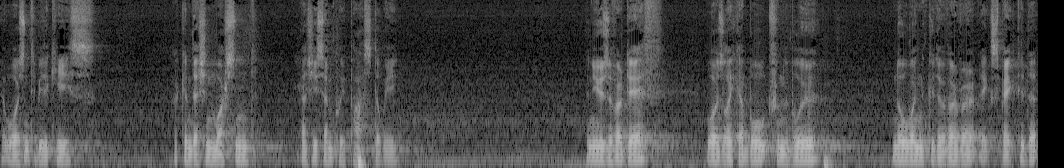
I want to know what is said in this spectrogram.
It wasn't to be the case. Her condition worsened and she simply passed away. The news of her death was like a bolt from the blue. No one could have ever expected it.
